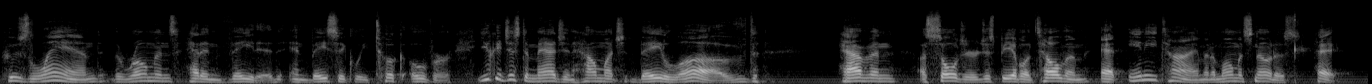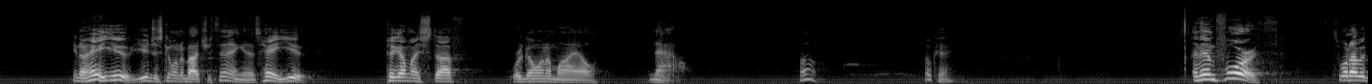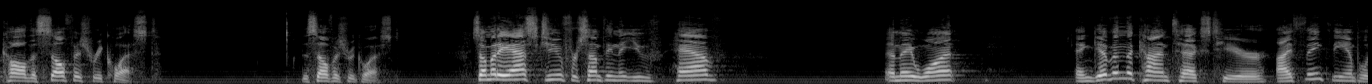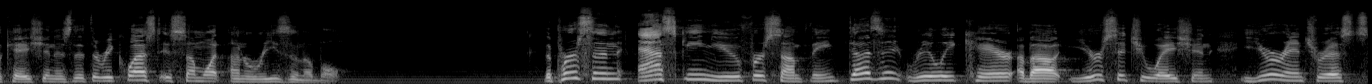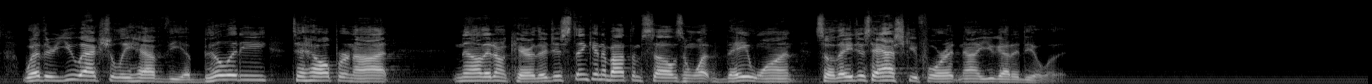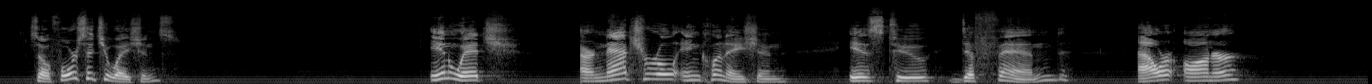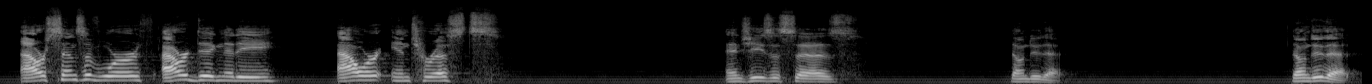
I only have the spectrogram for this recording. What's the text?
whose land the Romans had invaded and basically took over, you could just imagine how much they loved having a soldier just be able to tell them at any time, at a moment's notice, hey, you know, hey, you, you're just going about your thing. And it's, hey, you, pick up my stuff. We're going a mile now. Oh, okay. And then, fourth, it's what I would call the selfish request the selfish request. Somebody asks you for something that you have and they want, and given the context here, I think the implication is that the request is somewhat unreasonable. The person asking you for something doesn't really care about your situation, your interests, whether you actually have the ability to help or not. No, they don't care. They're just thinking about themselves and what they want. So they just ask you for it. Now you got to deal with it. So, four situations in which our natural inclination is to defend our honor, our sense of worth, our dignity, our interests and Jesus says, Don't do that. Don't do that.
